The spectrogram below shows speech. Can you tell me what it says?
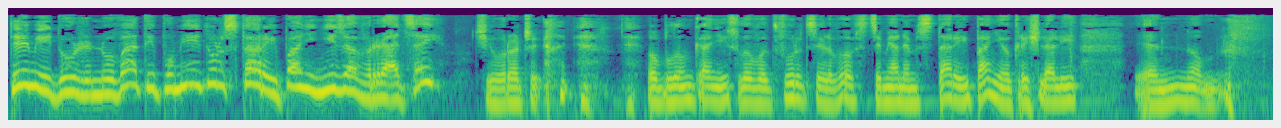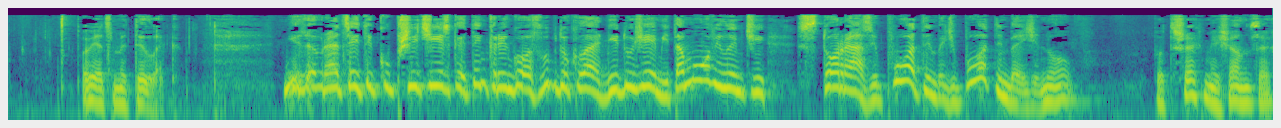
Ty mi durnowaty pomidor stary, pani nie zawracaj. Ci uroczy obląkani słowotwórcy lwowscy mianem starej pani określali, no, powiedzmy tyłek. Nie zawracaj tylko przyciskaj ten kręgosłup dokładnie do ziemi. Tam mówiłem ci sto razy, potem będzie, potem będzie. No, po trzech miesiącach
